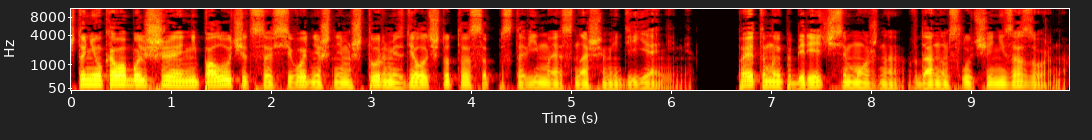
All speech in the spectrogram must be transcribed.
что ни у кого больше не получится в сегодняшнем штурме сделать что-то сопоставимое с нашими деяниями. Поэтому и поберечься можно, в данном случае не зазорно.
